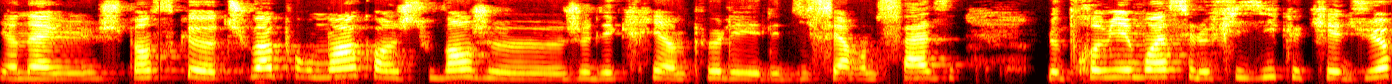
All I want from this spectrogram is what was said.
Il y en a eu. Je pense que, tu vois, pour moi, quand souvent je, je décris un peu les, les différentes phases, le premier mois, c'est le physique qui est dur.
